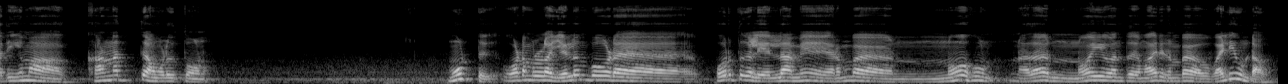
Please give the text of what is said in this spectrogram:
அதிகமாக கனத்து அவங்களுக்கு தோணும். மூட்டு உடம்புல எலும்போட பொருத்துகள் எல்லாமே ரொம்ப நோகும் அதாவது நோய் வந்த மாதிரி ரொம்ப வலி உண்டாகும்.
